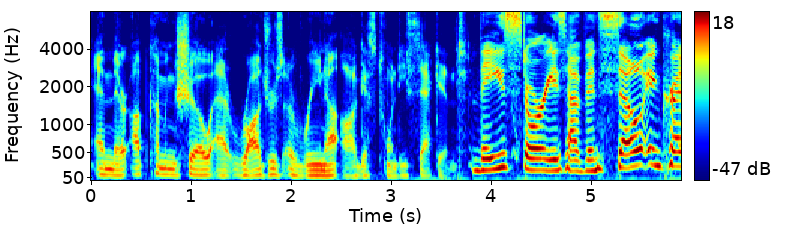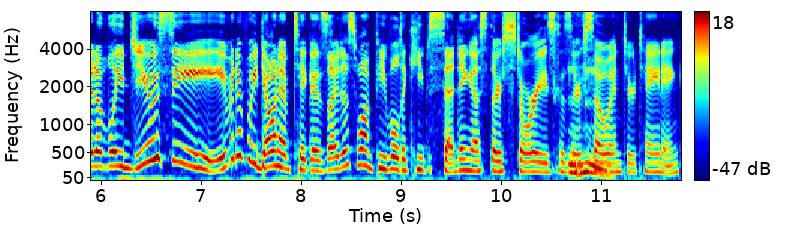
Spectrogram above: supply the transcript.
and their upcoming show at Rogers Arena August 22nd. These stories have been so incredibly juicy. Even if we don't have tickets, I just want people to keep sending us their stories because they're so mm-hmm. entertaining.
